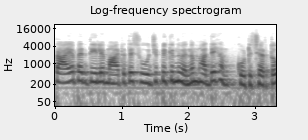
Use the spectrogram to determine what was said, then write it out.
പ്രായപരിധിയിലെ മാറ്റത്തെ സൂചിപ്പിക്കുന്നുവെന്നും അദ്ദേഹം കൂട്ടിച്ചേർത്തു.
